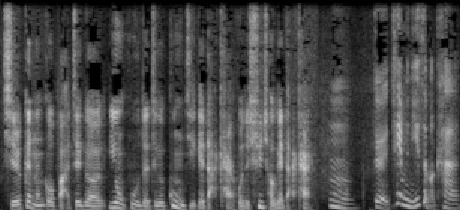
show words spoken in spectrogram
其实更能够把这个用户的这个供给给打开，或者需求给打开。嗯。对，Tim，你怎么看？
